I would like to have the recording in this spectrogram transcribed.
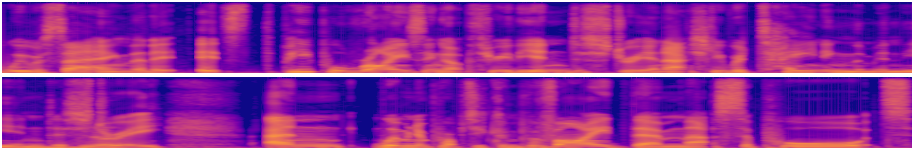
we were saying that it, it's the people rising up through the industry and actually retaining them in the industry. And women in property can provide them that support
